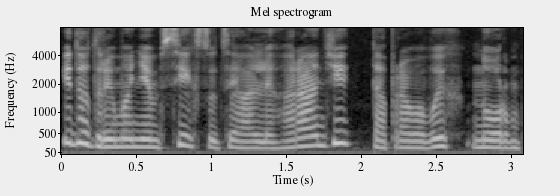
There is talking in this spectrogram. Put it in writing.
і дотриманням всіх соціальних гарантій та правових норм.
